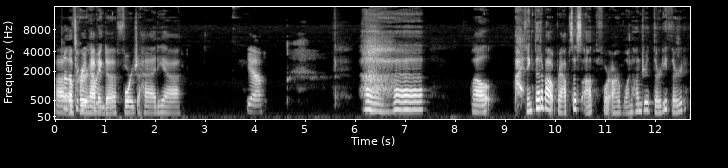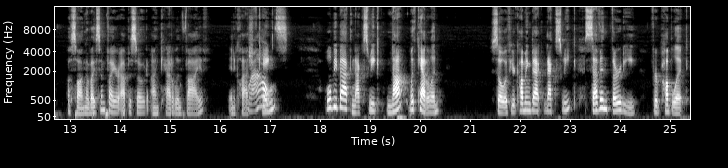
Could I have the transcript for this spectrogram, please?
uh, Oh, of her having to forge ahead. Yeah. yeah, well, I think that about wraps us up for our 133rd A Song of Ice and Fire episode on Catelyn 5 in A Clash of Wow. Kings. We'll be back next week, not with Catelyn. So if you're coming back next week, 7:30 for public,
